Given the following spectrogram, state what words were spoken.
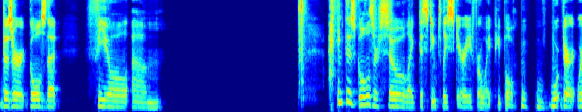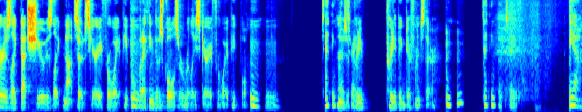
those are goals that feel um think those goals are so like distinctly scary for white people. Mm-hmm. Whereas like that shoe is like not so scary for white people, mm-hmm. but I think those mm-hmm. goals are really scary for white people. Mm-hmm. I think there's a right. pretty pretty big difference there. Mm-hmm. I think that's right. Yeah.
